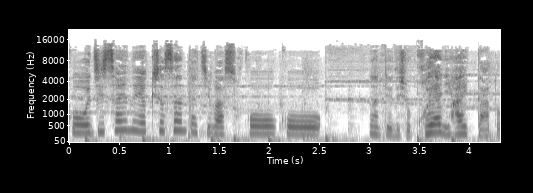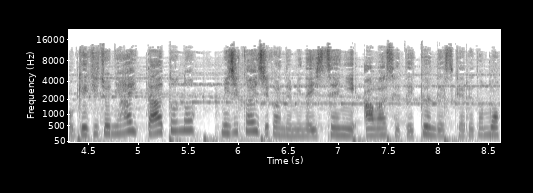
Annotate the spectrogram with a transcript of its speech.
こう実際の役者さんたちはそこをこう何て言うんでしょう小屋に入った後劇場に入った後の短い時間でみんな一斉に合わせていくんですけれども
